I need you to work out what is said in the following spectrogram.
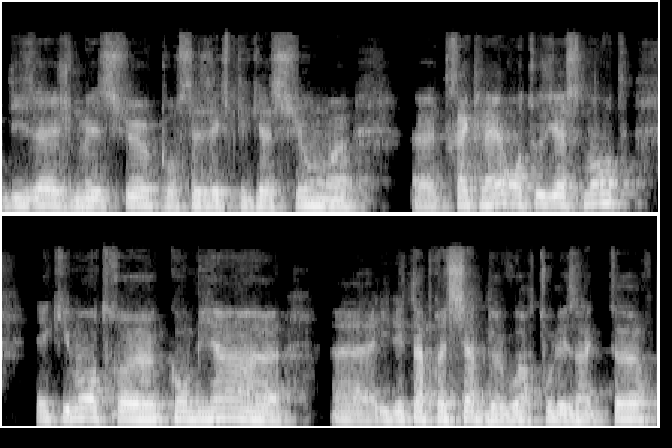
disais-je, messieurs, pour ces explications très claires, enthousiasmantes et qui montrent combien il est appréciable de voir tous les acteurs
